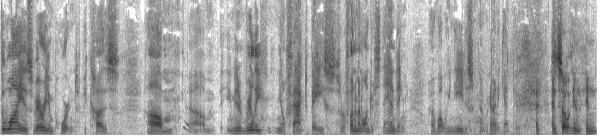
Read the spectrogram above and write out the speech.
the why is very important because um, um, I mean, really, you know, fact-based, sort of fundamental understanding of what we need is what we're trying to get to. And, and so, in, in,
